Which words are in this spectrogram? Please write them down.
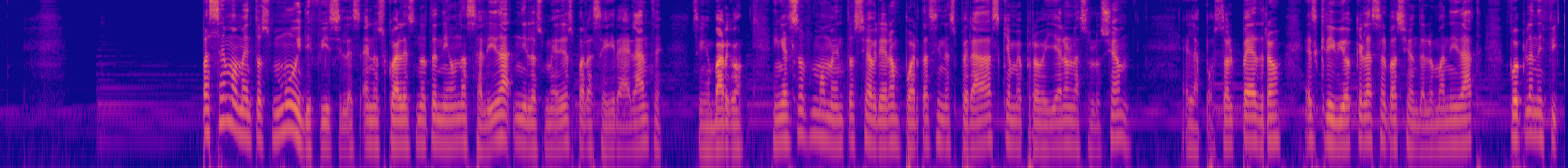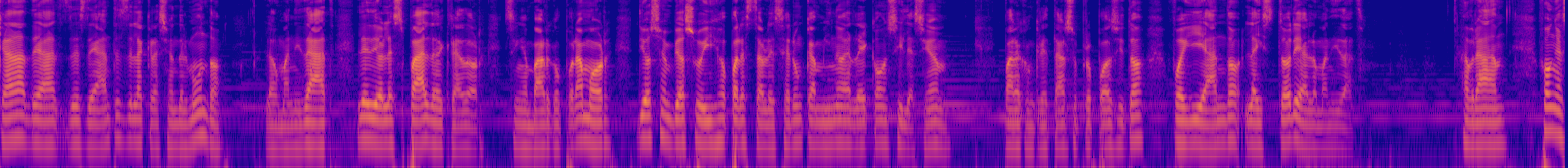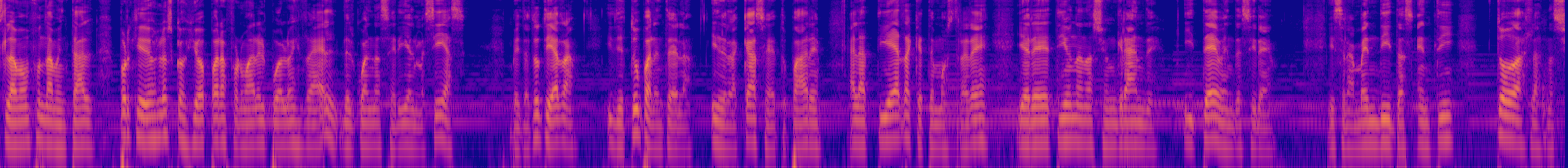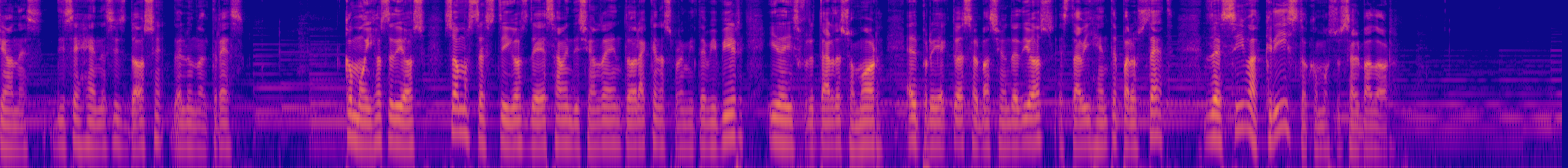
Pasé momentos muy difíciles en los cuales no tenía una salida ni los medios para seguir adelante. Sin embargo, en esos momentos se abrieron puertas inesperadas que me proveyeron la solución. El apóstol Pedro escribió que la salvación de la humanidad fue planificada desde antes de la creación del mundo. La humanidad le dio la espalda al Creador, sin embargo, por amor, Dios envió a su Hijo para establecer un camino de reconciliación. Para concretar su propósito, fue guiando la historia de la humanidad. Abraham fue un eslabón fundamental porque Dios lo escogió para formar el pueblo de Israel, del cual nacería el Mesías. Vete a tu tierra, y de tu parentela, y de la casa de tu padre, a la tierra que te mostraré, y haré de ti una nación grande, y te bendeciré. Y serán benditas en ti todas las naciones, dice Génesis 12 del 1 al 3. Como hijos de Dios, somos testigos de esa bendición redentora que nos permite vivir y de disfrutar de su amor. El proyecto de salvación de Dios está vigente para usted. Reciba a Cristo como su Salvador.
